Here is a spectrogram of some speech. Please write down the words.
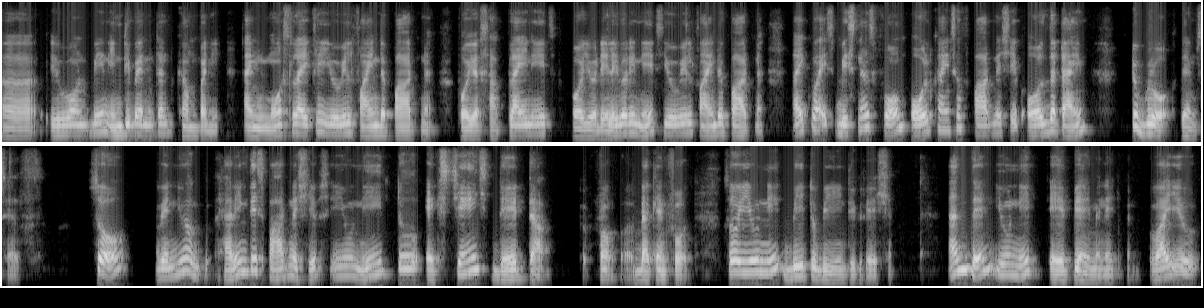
uh, you won't be an independent company. I mean, most likely you will find a partner for your supply needs, for your delivery needs. You will find a partner. Likewise, business form all kinds of partnership all the time to grow themselves. So when you are having these partnerships, you need to exchange data from back and forth. So you need B2B integration and then you need api management. Why you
